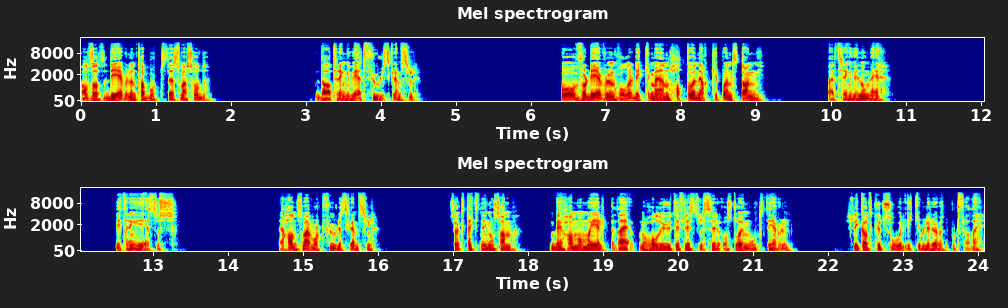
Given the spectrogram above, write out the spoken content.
altså at djevelen tar bort det som er sådd, da trenger vi et fugleskremsel. Overfor djevelen holder det ikke med en hatt og en jakke på en stang, der trenger vi noe mer. Vi trenger Jesus. Det er han som er vårt fugleskremsel. Søk dekning hos ham, og be ham om å hjelpe deg med å holde ut i fristelser og stå imot djevelen, slik at Guds ord ikke blir røvet bort fra deg.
